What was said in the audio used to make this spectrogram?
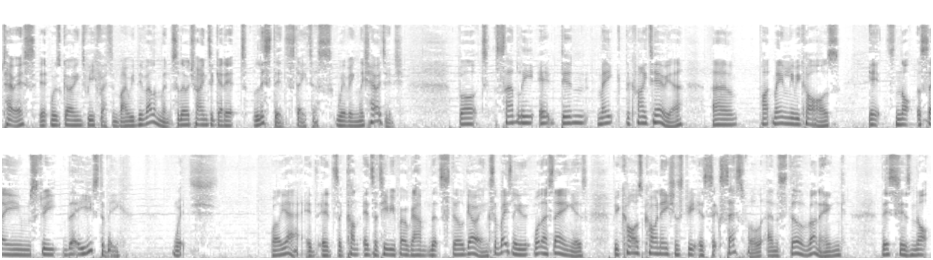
terrace it was going to be threatened by redevelopment, so they were trying to get it listed status with English heritage. But sadly, it didn't make the criteria, um, mainly because it's not the same street that it used to be, which well, yeah, it, it's a con- it's a TV program that's still going. So basically, what they're saying is because Coronation Street is successful and still running, this is not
